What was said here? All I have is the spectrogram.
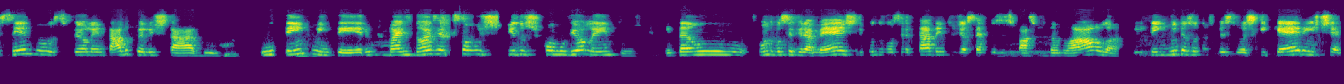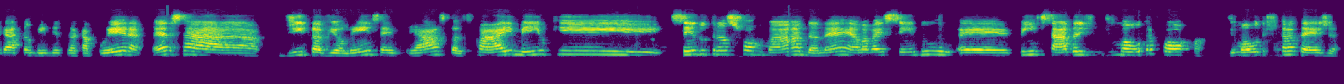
sendo violentados pelo Estado o tempo inteiro, mas nós é que somos tidos como violentos. Então, quando você vira mestre, quando você está dentro de certos espaços dando aula, e tem muitas outras pessoas que querem chegar também dentro da capoeira, essa dita violência, entre aspas, vai meio que sendo transformada, né? Ela vai sendo é, pensada de uma outra forma, de uma outra estratégia.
